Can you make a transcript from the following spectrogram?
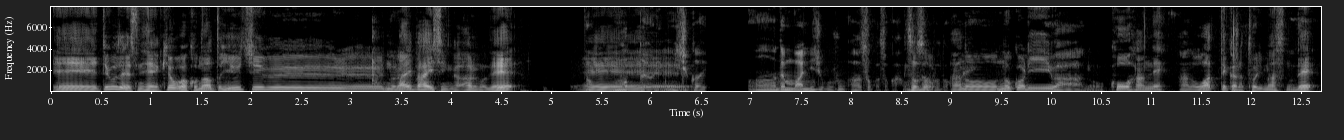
えー、ということでですね、今日はこの後 YouTube のライブ配信があるので、あ思ったよりえー短い。あでもまあ25分、あ、そうかそうか。そうそう。あの、残りは、あの、後半ね、あの、終わってから撮りますので、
